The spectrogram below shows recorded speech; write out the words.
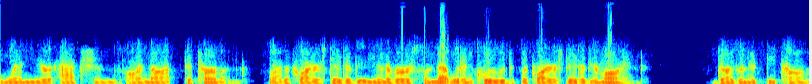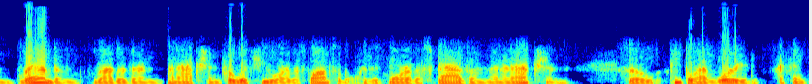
when your actions are not determined by the prior state of the universe, and that would include the prior state of your mind. Doesn't it become random rather than an action for which you are responsible? Is it more of a spasm than an action? So people have worried, I think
